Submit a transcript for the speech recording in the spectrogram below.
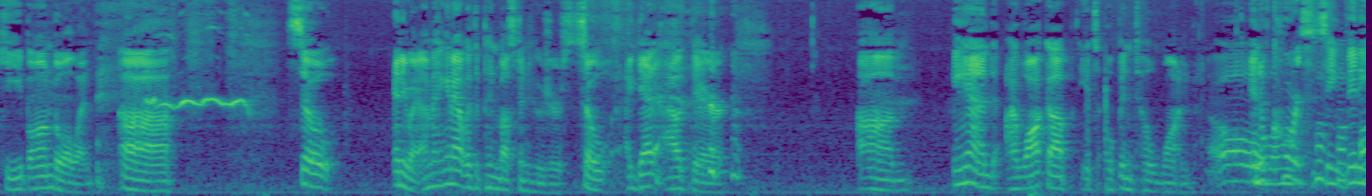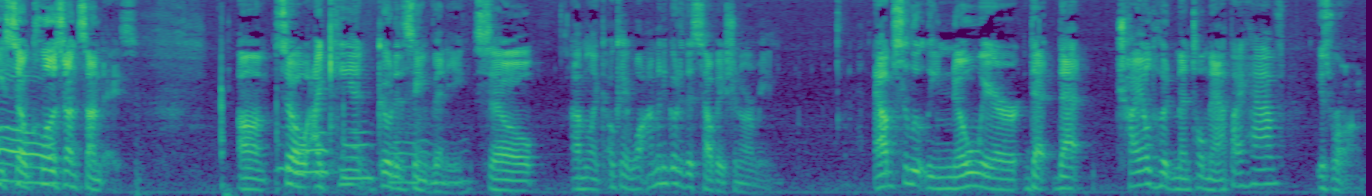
Keep on bowling. Uh, so, anyway, I'm hanging out with the Pin Bustin' Hoosiers. So I get out there, um, and I walk up. It's open till one. Oh, And of course, St. Vinny's so closed on Sundays. Um, so I can't go to the St. Vinny. So I'm like, okay, well, I'm going to go to the Salvation Army. Absolutely nowhere that that childhood mental map I have is wrong.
